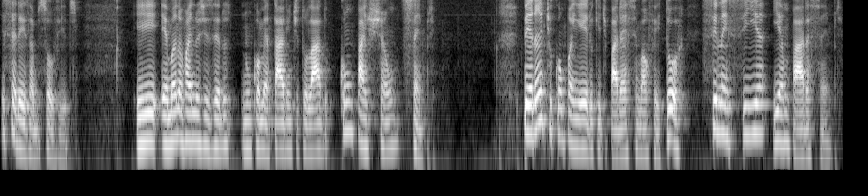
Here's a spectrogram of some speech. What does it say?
e sereis absolvidos. E Emmanuel vai nos dizer num comentário intitulado Compaixão sempre. Perante o companheiro que te parece malfeitor, silencia e ampara sempre.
